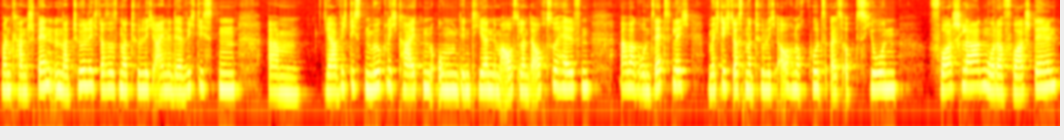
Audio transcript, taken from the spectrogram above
man kann spenden. Natürlich, das ist natürlich eine der wichtigsten ähm, ja, wichtigsten Möglichkeiten, um den Tieren im Ausland auch zu helfen. Aber grundsätzlich möchte ich das natürlich auch noch kurz als Option vorschlagen oder vorstellen,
